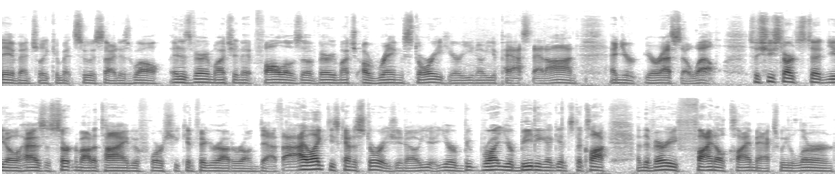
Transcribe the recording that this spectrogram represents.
they eventually commit suicide as well. It is very much, and it follows a very much a ring story here. You know, you pass that on, and you're you're SOL. So she starts to, you know, has a certain amount of time before she can figure out her own death. I, I like these kind of stories. You know, you're you're beating against the clock, and the very final climax, we learn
